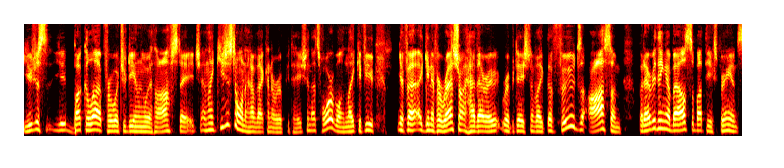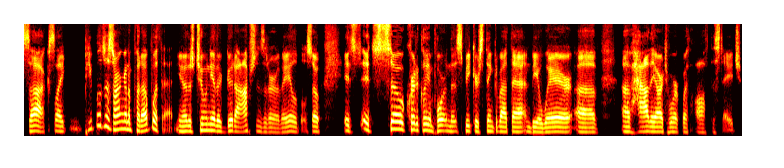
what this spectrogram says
you just you buckle up for what you're dealing with off stage and like you just don't want to have that kind of reputation. That's horrible. And like if you if a, again if a restaurant had that re- reputation of like the food's awesome but everything else about the experience sucks like people just aren't going to put up with that. You know there's too many other good options that are available. So it's it's so critically important that speakers think about that and be aware of of how they are to work with off the stage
